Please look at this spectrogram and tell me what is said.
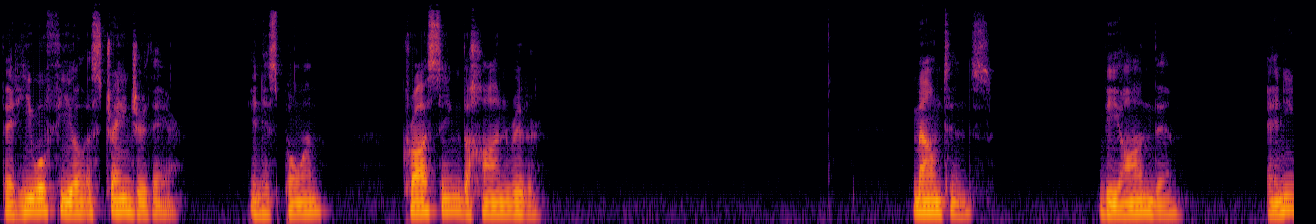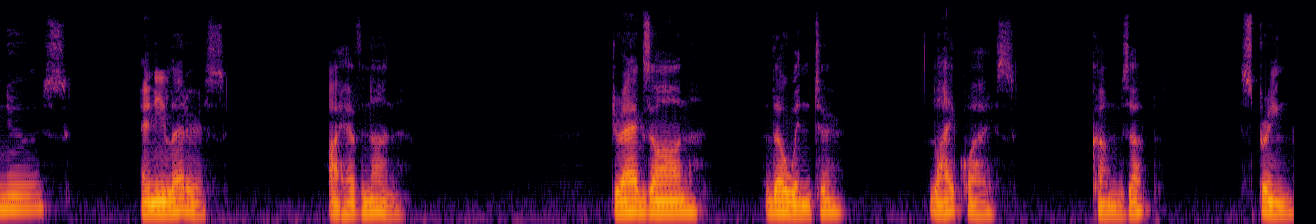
that he will feel a stranger there in his poem, Crossing the Han River. Mountains. Beyond them, any news, any letters, I have none. Drags on the winter, likewise comes up spring.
